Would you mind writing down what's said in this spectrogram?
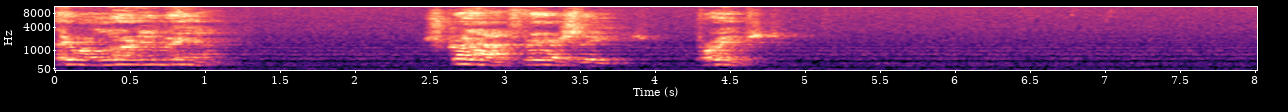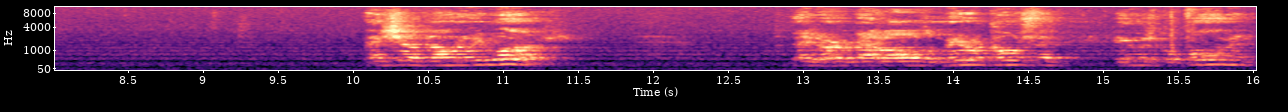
They were learning men. Scribes, Pharisees, priests. Should have known who he was. They'd heard about all the miracles that he was performing,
